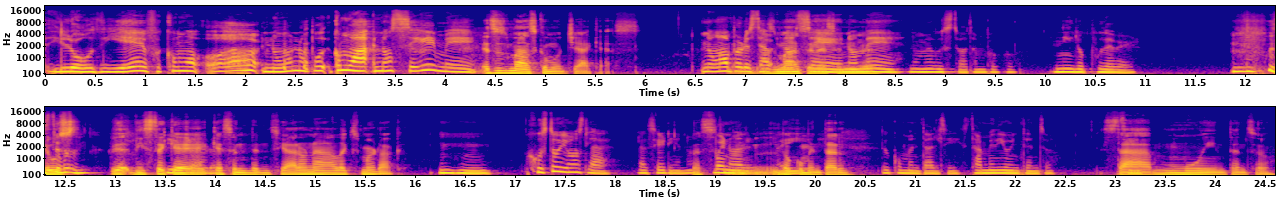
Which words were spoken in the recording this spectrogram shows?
Y lo odié, fue como, oh, no, no puedo, como, ah, no sé, me, Eso es más como Jackass. no, pero está, Es no sé, ese no nivel. me, no me gustó tampoco, ni lo pude ver. ¿Te gust- ¿Viste bien que, que sentenciaron a Alex Murdoch? Justo vimos la, la serie, ¿no? Las- bueno, el, documental. documental, sí, está medio intenso. Está muy intenso.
